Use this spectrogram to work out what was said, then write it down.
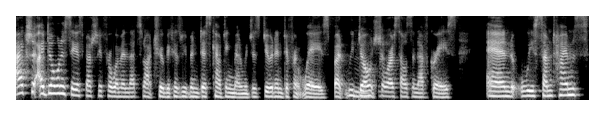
actually i don't want to say especially for women that's not true because we've been discounting men we just do it in different ways but we mm-hmm. don't show ourselves enough grace and we sometimes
